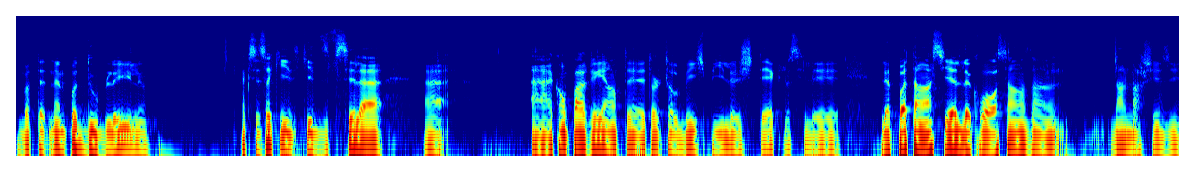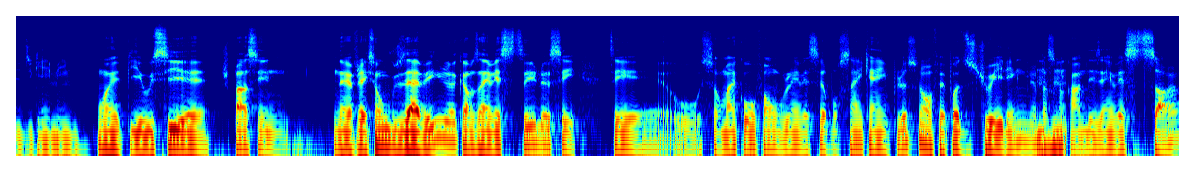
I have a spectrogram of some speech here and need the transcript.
va peut-être même pas doubler. C'est ça qui est, difficile à, comparer entre euh, Turtle Beach et Logitech. C'est le, potentiel de croissance dans, le- marché du, gaming. Ouais, puis aussi, euh, je pense que c'est une, réflexion que vous avez quand vous investissez, c'est au- sûrement qu'au fond, vous voulez investir pour 5 ans et plus. Là. On fait pas du trading là, parce Mhm. qu'on est quand même des investisseurs.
